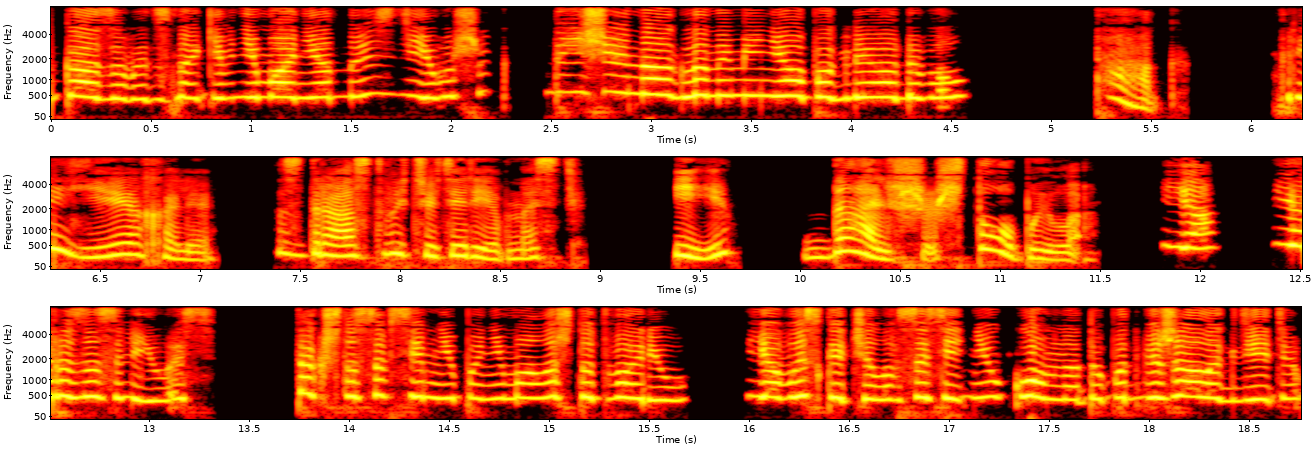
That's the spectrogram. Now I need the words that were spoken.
оказывать знаки внимания одной из девушек. Да еще и нагло на меня поглядывал. Так, приехали. Здравствуй, тетя ревность. И дальше что было? Я, я разозлилась. Так что совсем не понимала, что творю. Я выскочила в соседнюю комнату, подбежала к детям,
